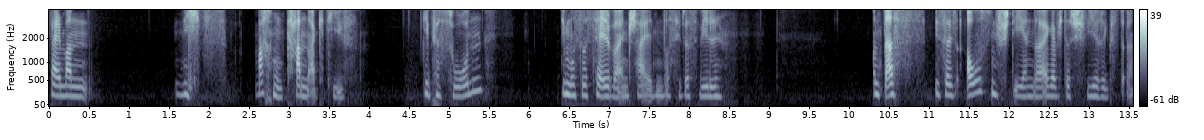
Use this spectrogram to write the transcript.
weil man nichts machen kann aktiv. Die Person, die muss das selber entscheiden, dass sie das will. Und das ist als Außenstehender, glaube ich, das Schwierigste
